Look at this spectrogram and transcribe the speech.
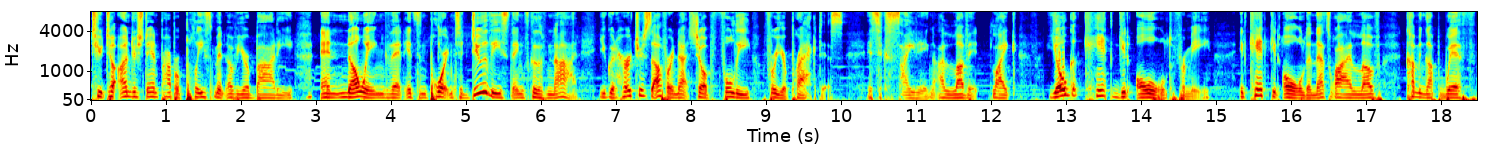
to, to understand proper placement of your body, and knowing that it's important to do these things because if not, you could hurt yourself or not show up fully for your practice. It's exciting. I love it. Like, yoga can't get old for me. It can't get old, and that's why I love coming up with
